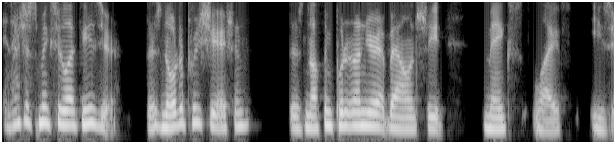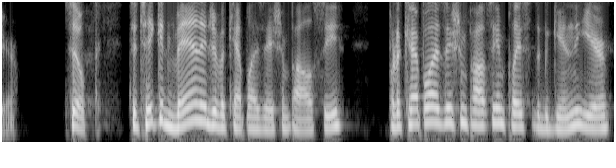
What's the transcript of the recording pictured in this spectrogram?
and that just makes your life easier. There's no depreciation. There's nothing put it on your balance sheet. Makes life easier. So, to take advantage of a capitalization policy, put a capitalization policy in place at the beginning of the year,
